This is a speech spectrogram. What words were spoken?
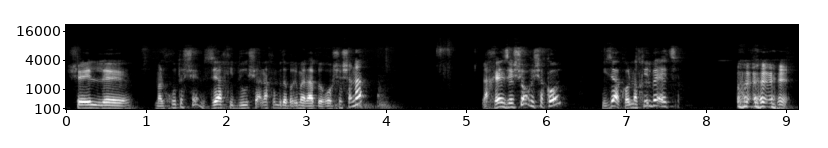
של אה, מלכות השם, זה החידוש שאנחנו מדברים עליו בראש השנה. לכן זה שורש הכל, מזה הכל מתחיל בעצם.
